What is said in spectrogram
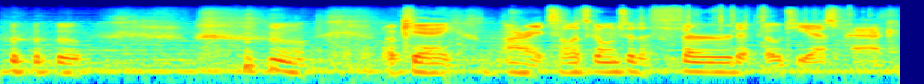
okay, alright, so let's go into the third OTS pack.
